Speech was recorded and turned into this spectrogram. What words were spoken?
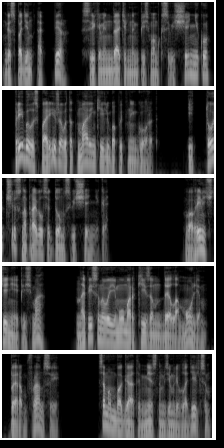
господин Аппер с рекомендательным письмом к священнику прибыл из Парижа в этот маленький любопытный город и тотчас направился к дому священника. Во время чтения письма, написанного ему маркизом де Ламолем, пером Франции, самым богатым местным землевладельцем,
